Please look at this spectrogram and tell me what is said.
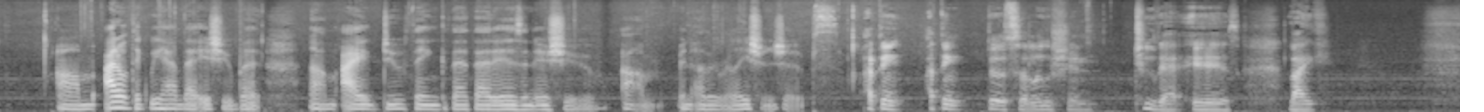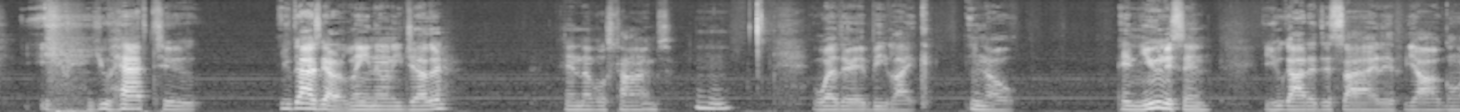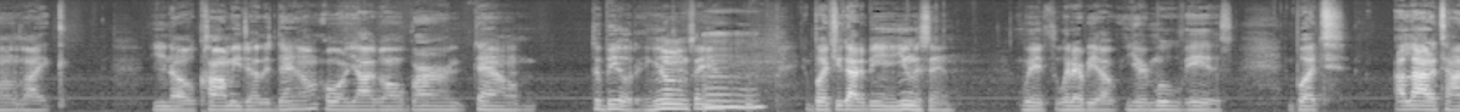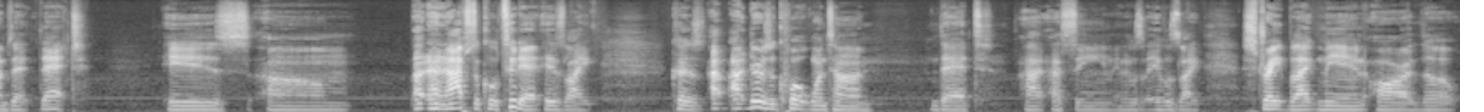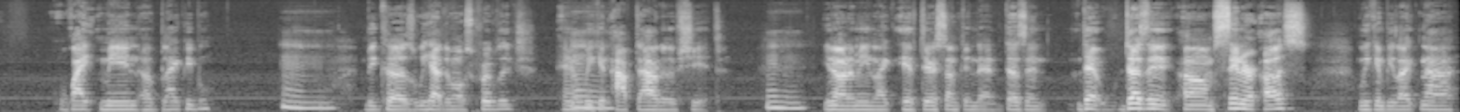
um, I don't think we have that issue, but, um, I do think that that is an issue, um, in other relationships. I think I think the solution to that is like you have to you guys got to lean on each other in those times Mm-hmm. whether it be like you know in unison you got to decide if y'all going to like you know calm each other down or y'all going to burn down the building you know what i'm saying Mm-hmm. but you got to be in unison with whatever your, your move is. But a lot of times that that is um, an obstacle to that is like because I, I, there was a quote one time that I, I seen and it was it was like straight black men are the white men of black people Mm-hmm. because we have the most privilege and we can opt out of shit. Mm-hmm. You know what I mean? Like if there's something that doesn't that doesn't um center us, we can be like, nah,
